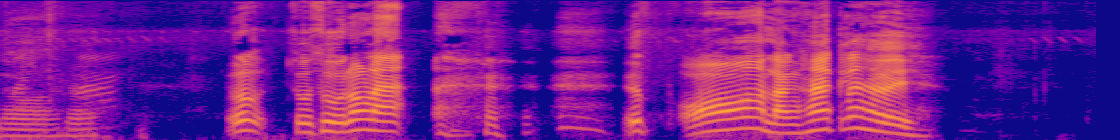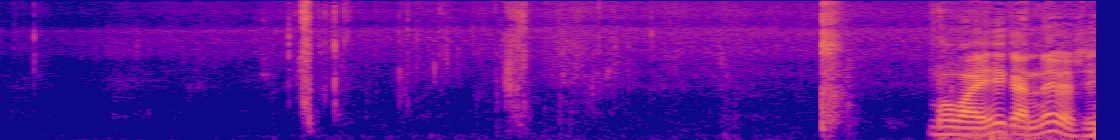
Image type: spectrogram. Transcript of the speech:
โดยโดยอึ๊บสู้ๆน้องละอึ๊บอ๋อหลังหักแล้วเฮ้ย บ่ไหวคือกันได้แบบสิ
